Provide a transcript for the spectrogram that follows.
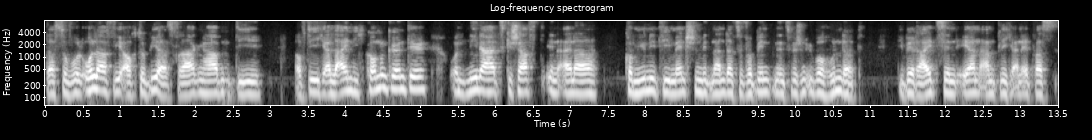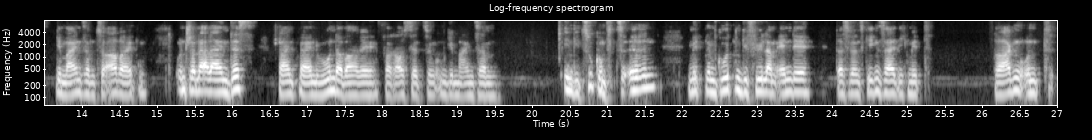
dass sowohl Olaf wie auch Tobias Fragen haben, die, auf die ich allein nicht kommen könnte. Und Nina hat es geschafft, in einer Community Menschen miteinander zu verbinden, inzwischen über 100, die bereit sind, ehrenamtlich an etwas gemeinsam zu arbeiten. Und schon allein das scheint mir eine wunderbare Voraussetzung, um gemeinsam in die Zukunft zu irren, mit einem guten Gefühl am Ende, dass wir uns gegenseitig mit Fragen und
